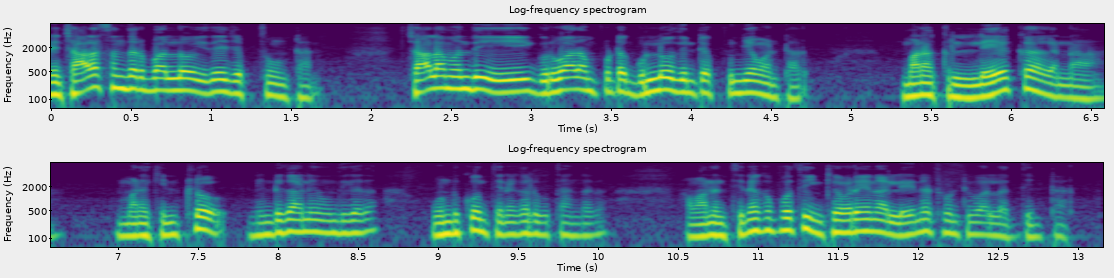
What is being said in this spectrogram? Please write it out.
నేను చాలా సందర్భాల్లో ఇదే చెప్తూ ఉంటాను. చాలామంది గురువారం పూట గుళ్ళో తింటే పుణ్యం అంటారు. మనకు లేక కన్నా మనకి ఇంట్లో నిండుగానే ఉంది కదా వండుకొని తినగలుగుతాం కదా. మనం తినకపోతే ఇంకెవరైనా లేనటువంటి వాళ్ళు అది తింటారు.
